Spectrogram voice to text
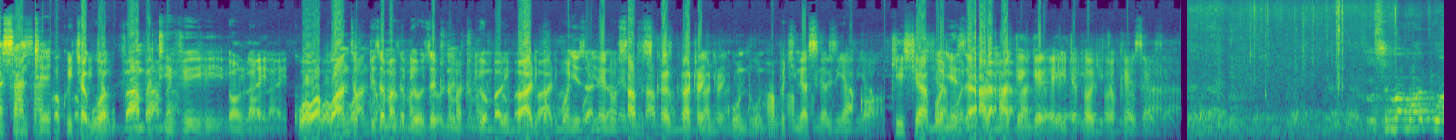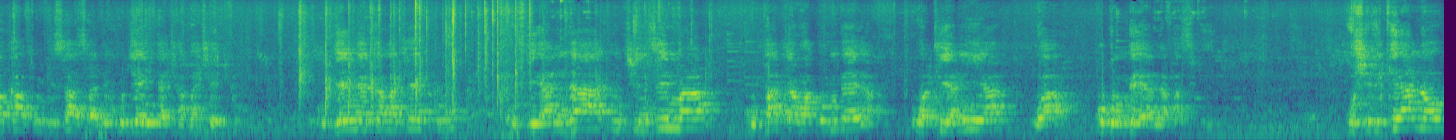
Asante kwa kuichagua Vamba TV Online. Kuwa wa kwanza kutizama video zetu na matukio mbalimbali kwa kubonyeza neno subscribe button nyekundu hapo chini ya skrini yako, kisha bonyeza alama ya kengele itakayojitokeza. Msimamo wetu wa kafu hivi sasa ni kujenga chama chetu, kujenga chama chetu, kujiandaa nchi nzima kupata wagombea watiania wa kugombea nafasi. Ushirikiano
